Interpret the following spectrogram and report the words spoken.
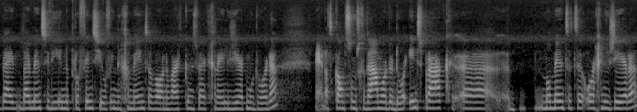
bij, bij mensen die in de provincie of in de gemeente wonen waar het kunstwerk gerealiseerd moet worden. Nou ja, dat kan soms gedaan worden door inspraakmomenten uh, te organiseren.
